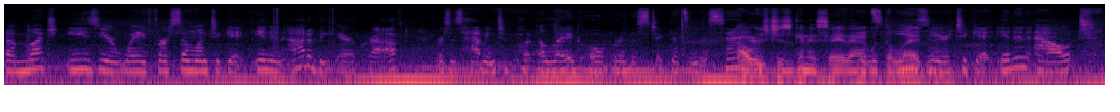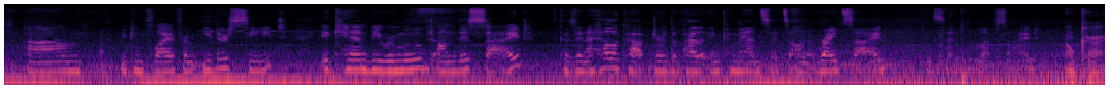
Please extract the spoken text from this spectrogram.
a much easier way for someone to get in and out of the aircraft versus having to put a leg over the stick that's in the center. I was just gonna say that it's with the leg. It's easier to get in and out. Um, you can fly it from either seat. It can be removed on this side because in a helicopter, the pilot in command sits on the right side instead of the left side. Okay.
